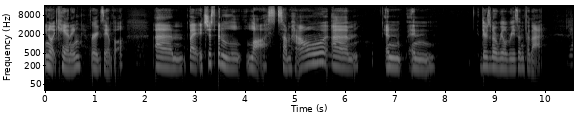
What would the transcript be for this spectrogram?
you know, like canning, for example. Um, but it's just been l- lost somehow, um, and and there's no real reason for that. Yeah.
